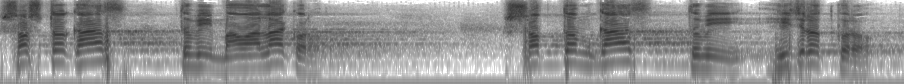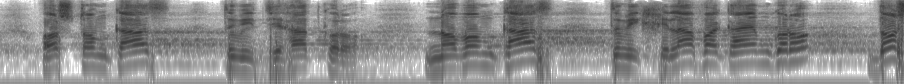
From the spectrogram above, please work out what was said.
ষষ্ঠ কাজ, তুমি মাওয়ালা করো। সপ্তম কাজ, তুমি হিজরত করো। অষ্টম কাজ, তুমি জেহাদ করো। নবম কাজ, তুমি খিলাফা কায়েম করো। দশ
